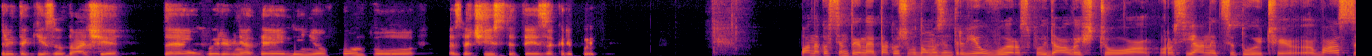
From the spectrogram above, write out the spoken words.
три такі задачі: це вирівняти лінію фронту, зачистити і закріпити. Пане Костянтине, також в одному з інтерв'ю ви розповідали, що росіяни, цитуючи вас,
